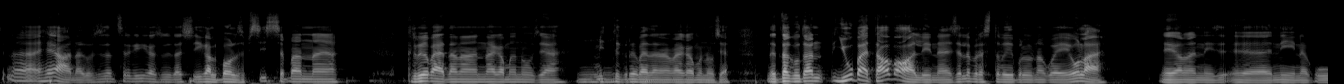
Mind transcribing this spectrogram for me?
see on äh, hea nagu, sa saad sellega igasuguseid asju igale poole saab sisse panna ja krõbedana on väga mõnus ja mm -hmm. mitte krõbedana on väga mõnus ja et nagu ta on jube tavaline, sellepärast ta võib-olla nagu ei ole, ei ole nii äh,, nii nagu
